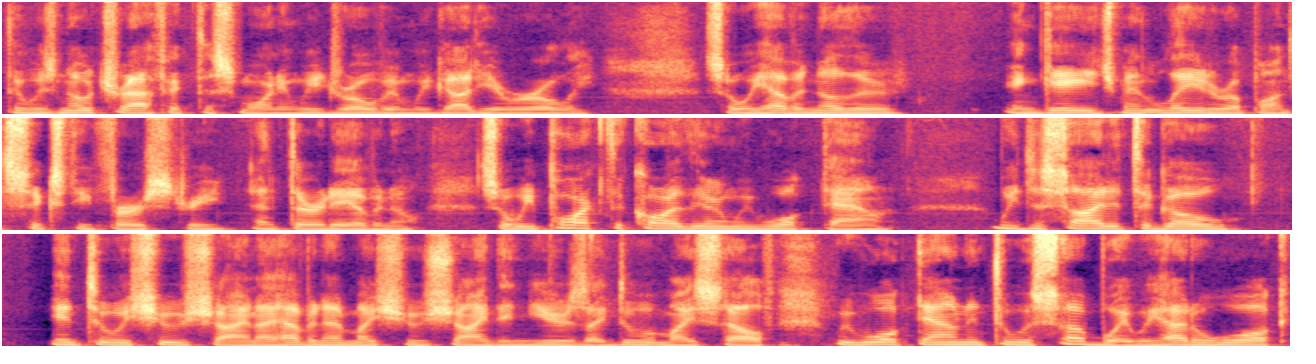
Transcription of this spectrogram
There was no traffic this morning. We drove in. We got here early, so we have another engagement later up on 61st Street and 3rd Avenue. So we parked the car there and we walked down we decided to go into a shoe shine. I haven't had my shoes shined in years. I do it myself. We walked down into a subway. We had to walk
